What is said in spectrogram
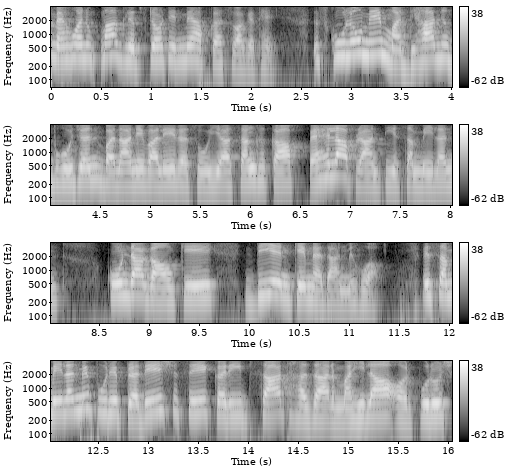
मैं हूँ अनुपमा ग्लिप्स डॉट इन में आपका स्वागत है। स्कूलों में मध्यान्ह भोजन बनाने वाले रसोईया संघ का पहला प्रांतीय सम्मेलन कोंडा गाँव के डीएन के मैदान में हुआ। इस सम्मेलन में पूरे प्रदेश से करीब सात हज़ार महिला और पुरुष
